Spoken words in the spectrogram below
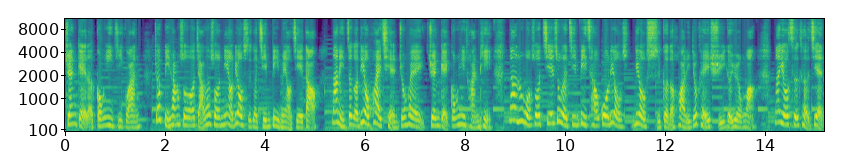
捐给了公益机关。就比方说，假设说你有六十个金币没有接到。那你这个六块钱就会捐给公益团体。那如果说接住的金币超过六六十个的话，你就可以许一个愿望。那由此可见，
